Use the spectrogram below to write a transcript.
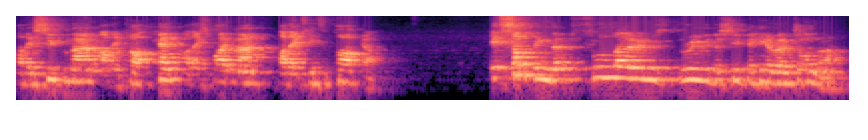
Are they Superman? Are they Clark Kent? Are they Spider Man? Are they Peter Parker? It's something that flows through the superhero genre.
